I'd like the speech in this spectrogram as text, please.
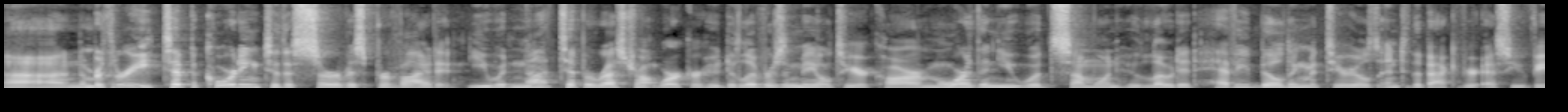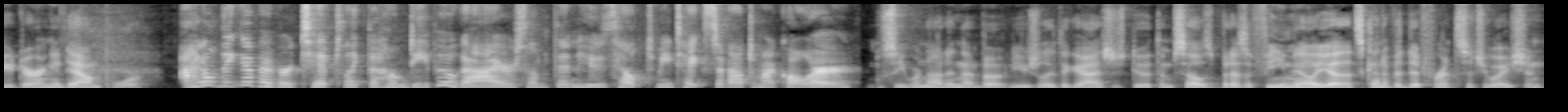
Uh, number three, tip according to the service provided. You would not tip a restaurant worker who delivers a meal to your car more than you would someone who loaded heavy building materials into the back of your SUV during a downpour. I don't think I've ever tipped like the Home Depot guy or something who's helped me take stuff out to my car. Well, see, we're not in that boat. Usually the guys just do it themselves, but as a female, yeah, that's kind of a different situation.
